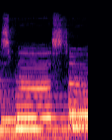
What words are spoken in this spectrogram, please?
Christmas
